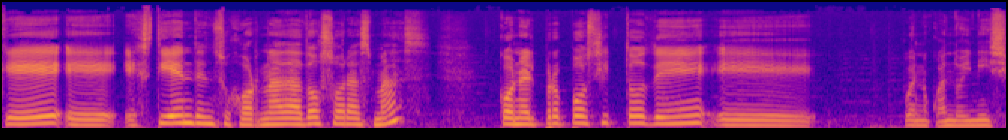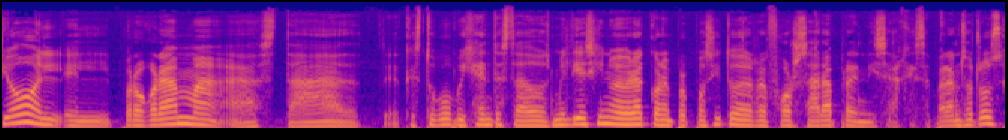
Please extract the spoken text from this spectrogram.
que eh, extienden su jornada dos horas más con el propósito de, eh, bueno, cuando inició el, programa hasta que estuvo vigente hasta 2019 era con el propósito de reforzar aprendizajes. Para nosotros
